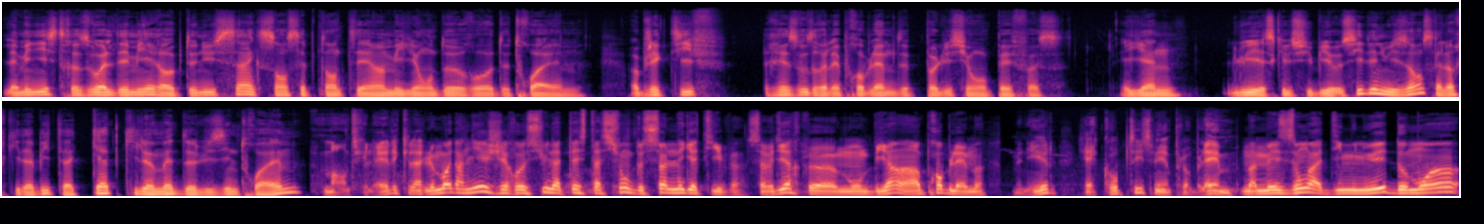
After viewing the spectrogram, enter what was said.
La ministre Zoaldemir a obtenu 571 millions d'euros de 3M. Objectif résoudre les problèmes de pollution au PFOS. Et Yann, Lui, est-ce qu'il subit aussi des nuisances alors qu'il habite à 4 km de l'usine 3M Een maand geleden krijg Le mois dernier, j'ai reçu une attestation de sol négative. Ça veut dire que mon bien a un problème. Meneer, jij koopt iets met een probleem. Ma maison a diminué d'au moins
